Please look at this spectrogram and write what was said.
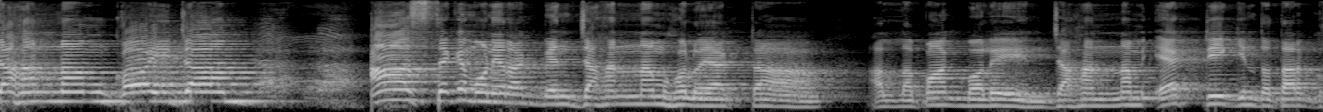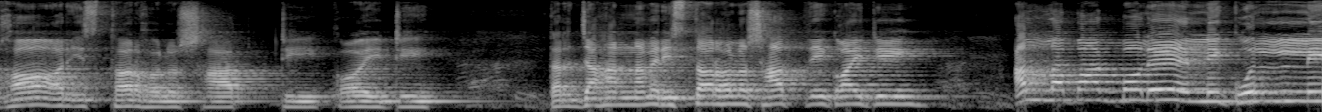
জাহান নাম কয়টা? আজ থেকে মনে রাখবেন জাহান নাম হলো একটা। আল্লাহ পাক বলেন জাহান নাম একটি, কিন্তু তার ঘর স্তর হলো সাতটি, কয়টি? তার জাহান নামের স্তর হলো সাতটি, কয়টি? আল্লাহ পাক বলে, লিকুল্লি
